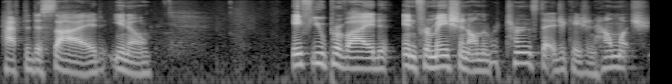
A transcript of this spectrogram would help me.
have to decide, you know, if you provide information on the returns to education, how much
